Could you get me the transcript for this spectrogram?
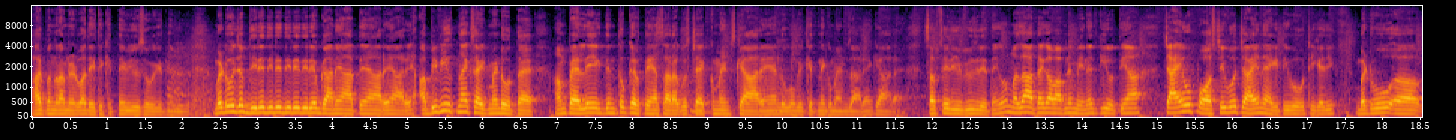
हर पंद्रह मिनट बाद देखते कितने व्यूज़ हो गए कितने व्यूज़ बट वो जब धीरे धीरे धीरे धीरे अब गाने आते हैं आ रहे हैं आ रहे हैं अभी भी उतना एक्साइटमेंट होता है। हम पहले एक दिन तो करते हैं सारा कुछ चेक कमेंट्स क्या आ रहे हैं लोगों के कितने कमेंट्स आ रहे हैं क्या आ रहा है। सबसे रिव्यूज़ लेते हैं मज़ा आता है कि अब आपने मेहनत की होती है चाहे वो पॉजिटिव हो चाहे नेगेटिव हो ठीक है जी? बट वो अ,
